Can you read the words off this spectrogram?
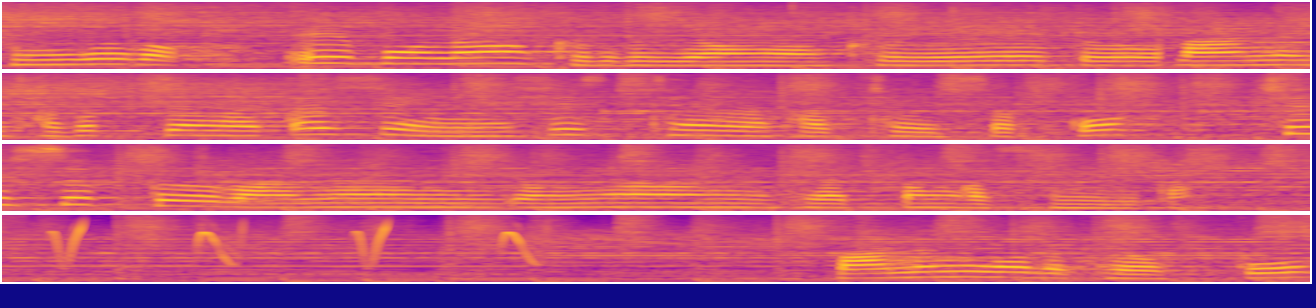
중국어, 일본어, 그리고 영어, 그 외에도 많은 자격증을 딸 수 있는 시스템을 갖춰 있었고, 실습도 많은 영향이 되었던 것 같습니다. 많은 거를 배웠고,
